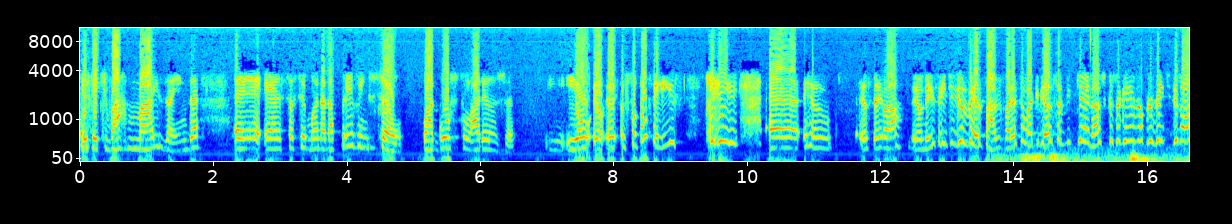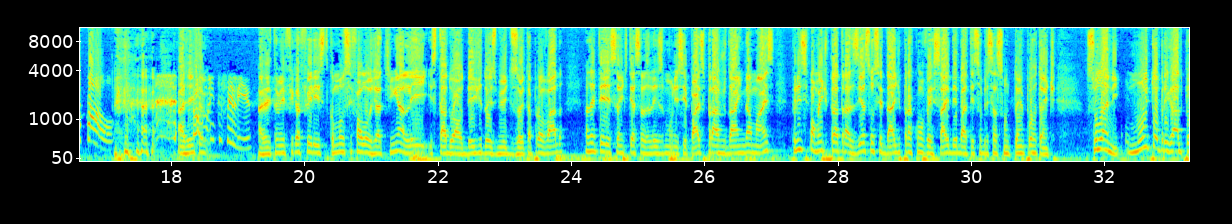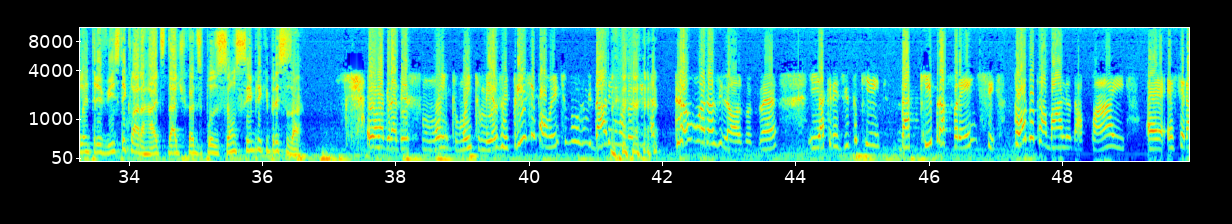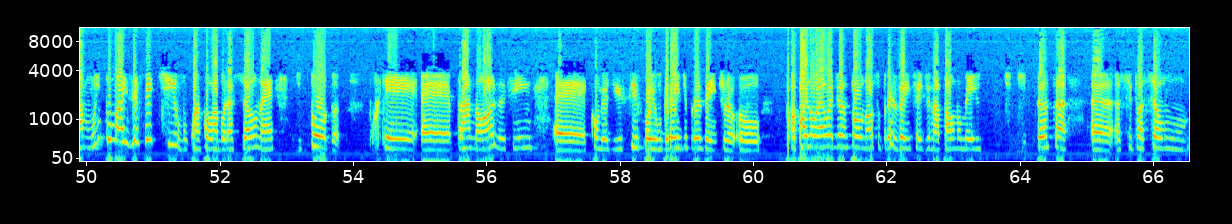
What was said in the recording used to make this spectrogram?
efetivar mais ainda é, essa semana da prevenção, o agosto laranja. E, e eu, eu, eu, eu, estou tão feliz que é, eu eu sei lá, eu nem sei te dizer, sabe? Parece uma criança pequena. Acho que eu só ganhei meu presente de Natal. Tô muito feliz. A gente também fica feliz. Como você falou, já tinha a lei estadual desde 2018 aprovada, mas é interessante ter essas leis municipais para ajudar ainda mais, principalmente para trazer a sociedade para conversar e debater sobre esse assunto tão importante. Sulane, muito obrigado pela entrevista e, claro, a Rádio Cidade fica à disposição sempre que precisar. Eu agradeço muito, muito mesmo, e principalmente por me darem uma notícia tão maravilhosa, né? E acredito que daqui para frente todo o trabalho da PAI é, é, será muito mais efetivo com a colaboração, né, de toda porque é, para nós, assim, é, como eu disse, foi um grande presente. O, o, Papai Noel adiantou o nosso presente de Natal no meio de, de tanta é, situação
